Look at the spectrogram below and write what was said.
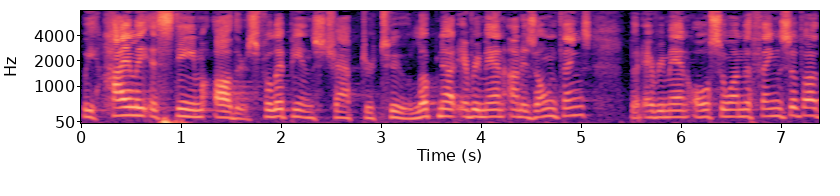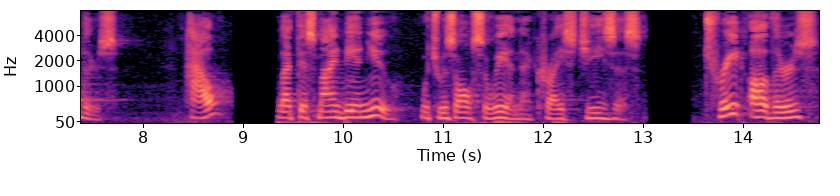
We highly esteem others. Philippians chapter 2. Look not every man on his own things, but every man also on the things of others. How? Let this mind be in you, which was also in Christ Jesus. Treat others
